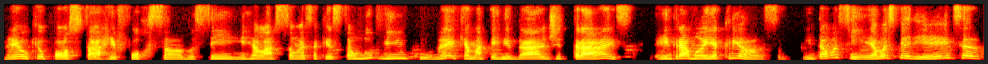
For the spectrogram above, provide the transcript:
Né, o que eu posso estar reforçando assim em relação a essa questão do vínculo, né, que a maternidade traz entre a mãe e a criança. Então, assim, é uma experiência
